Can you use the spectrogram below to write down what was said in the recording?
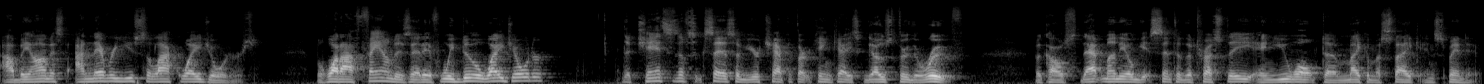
I'll be honest, I never used to like wage orders. But what I found is that if we do a wage order, the chances of success of your Chapter 13 case goes through the roof because that money will get sent to the trustee and you won't make a mistake and spend it.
